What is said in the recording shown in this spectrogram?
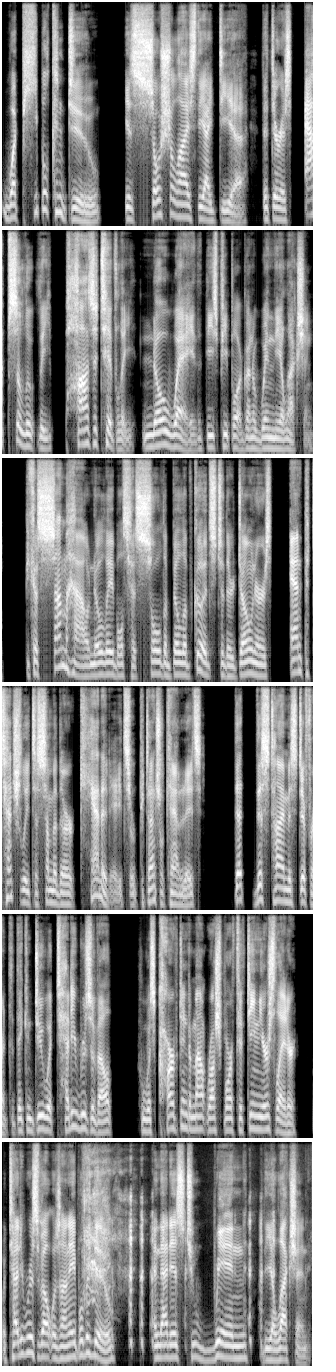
What people can do is socialize the idea that there is absolutely, positively no way that these people are going to win the election because somehow No Labels has sold a bill of goods to their donors and potentially to some of their candidates or potential candidates that this time is different, that they can do what Teddy Roosevelt, who was carved into Mount Rushmore 15 years later, what Teddy Roosevelt was unable to do, and that is to win the election.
